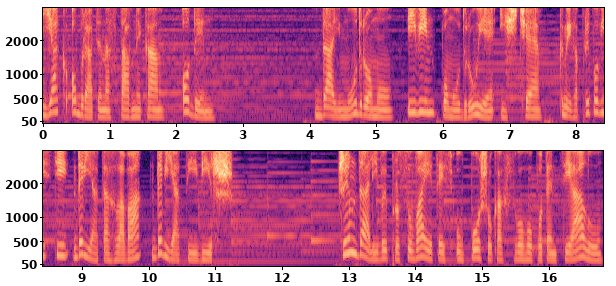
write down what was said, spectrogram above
Як обрати наставника 1. Дай мудрому, і він помудрує іще. Книга приповісті, 9 глава, 9 вірш. Чим далі ви просуваєтесь у пошуках свого потенціалу,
